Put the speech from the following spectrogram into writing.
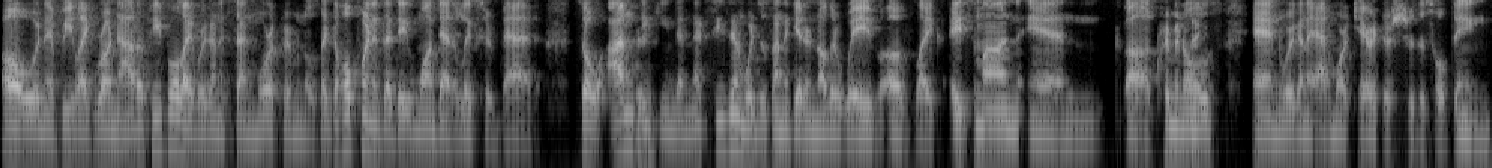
oh, and if we like run out of people, like we're gonna send more criminals. Like the whole point is that they want that elixir bad. So I'm sure. thinking that next season we're just gonna get another wave of like Asaemon and uh, criminals, and we're gonna add more characters to this whole thing.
